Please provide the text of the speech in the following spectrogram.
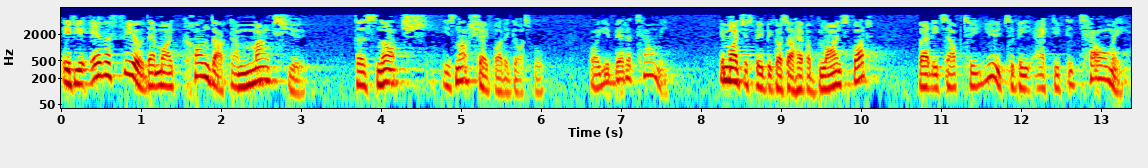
If you ever feel that my conduct amongst you does not, is not shaped by the gospel, well, you better tell me. It might just be because I have a blind spot, but it's up to you to be active to tell me.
